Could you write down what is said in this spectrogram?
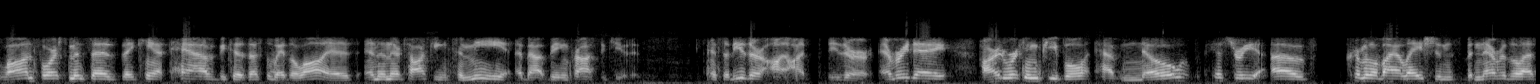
law enforcement says they can't have because that's the way the law is, and then they're talking to me about being prosecuted. And so these are uh, these are everyday, hardworking people, have no history of criminal violations, but nevertheless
